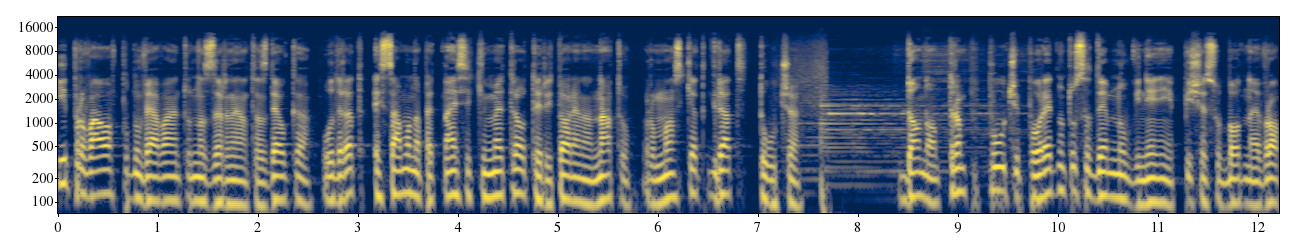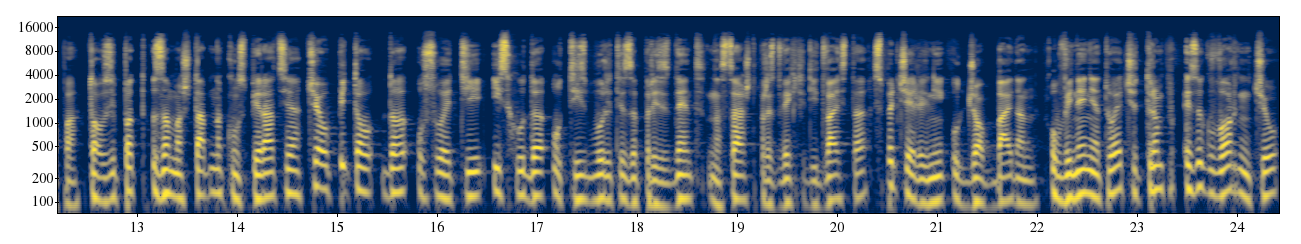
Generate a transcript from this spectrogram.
и провала в подновяването на зърнената сделка. Ударът е само на 15 км от територия на НАТО, румънският град Тулча. Доналд Тръмп получи поредното съдебно обвинение, пише Свободна Европа. Този път за мащабна конспирация, че е опитал да осуети изхода от изборите за президент на САЩ през 2020, спечелени от Джо Байден. Обвинението е, че Тръмп е заговорничил,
